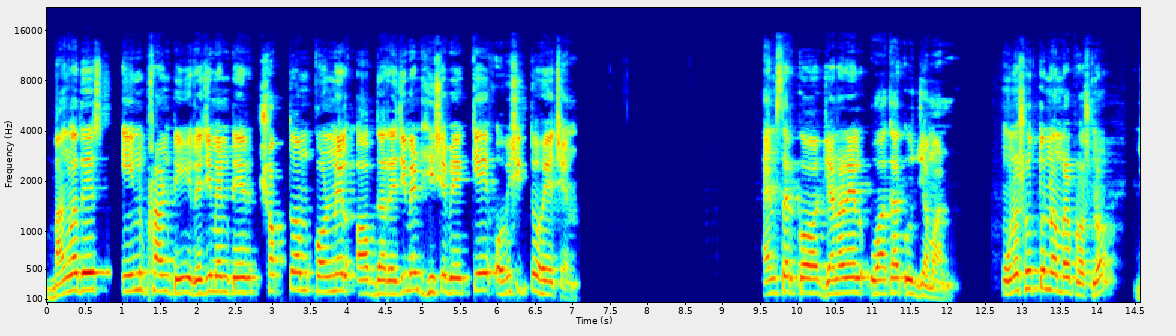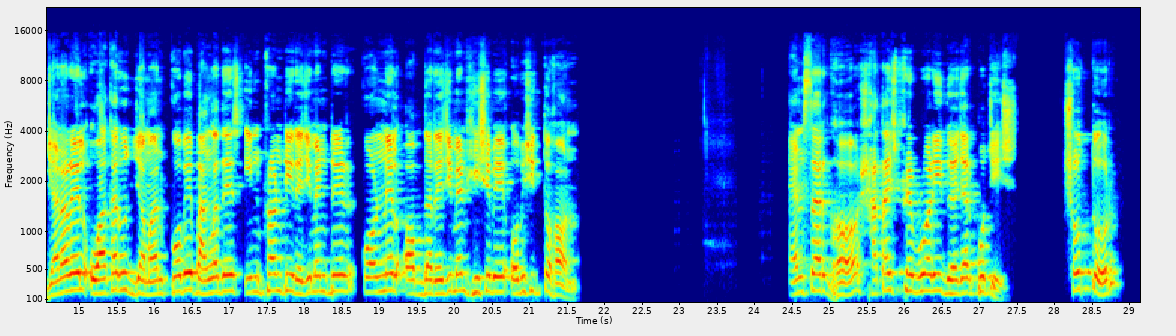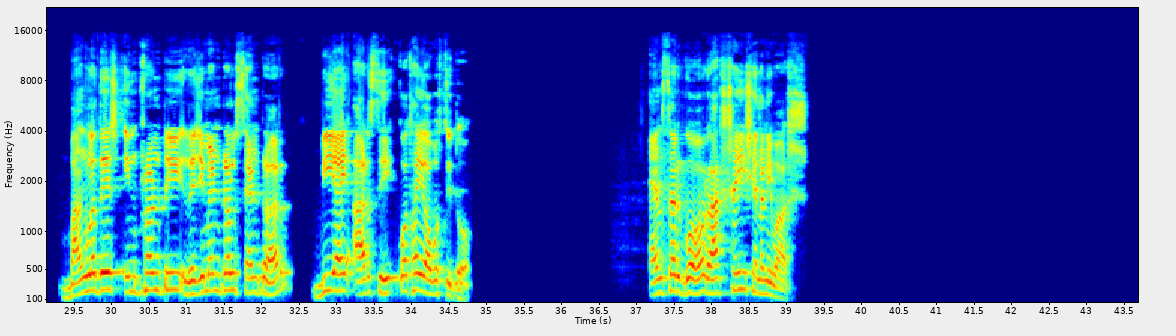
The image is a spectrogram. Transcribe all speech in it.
বাংলাদেশ ইনফ্রান্টি রেজিমেন্টের সপ্তম কর্নেল অব দ্য রেজিমেন্ট হিসেবে কে অভিষিক্ত হয়েছেন? অ্যান্সার ক, জেনারেল ওয়াকার উজ্জামান। ঊনসত্তর নম্বর প্রশ্ন, জেনারেল ওয়াকারুজ্জামান কবে বাংলাদেশ ইনফ্রান্টি রেজিমেন্টের কর্নেল অব দ্য রেজিমেন্ট হিসেবে অভিষিক্ত হন? অ্যান্সার ঘ, সাতাইশ ফেব্রুয়ারি দু হাজার পঁচিশ। সত্তর, Bangladesh infantry regimental centre BIRC কোথায় অবস্থিত? অ্যান্সার গ রাজশাহী সেনানিবাস।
